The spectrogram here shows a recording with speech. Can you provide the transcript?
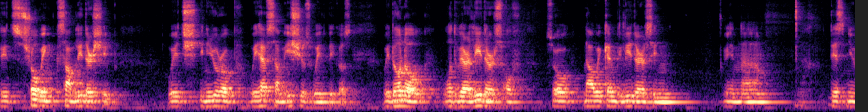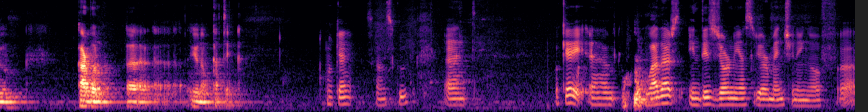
it's showing some leadership, which in Europe we have some issues with because we don't know what we are leaders of. So now we can be leaders in, in um, this new carbon, uh, uh you know, cutting. Okay, sounds good. And Okay, um, what are in this journey, as you are mentioning, of uh,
